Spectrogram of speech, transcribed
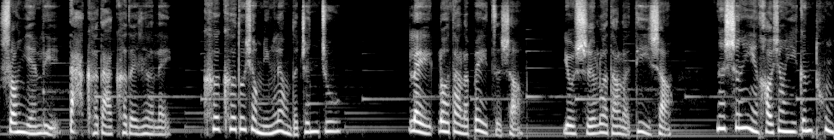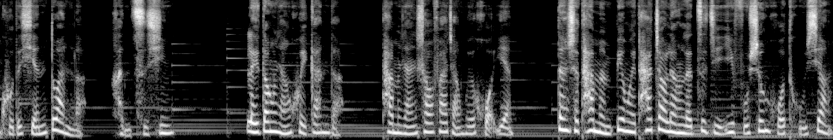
双眼里大颗大颗的热泪，颗颗都像明亮的珍珠。泪落到了被子上，有时落到了地上，那声音好像一根痛苦的弦断了，很刺心。泪当然会干的，它们燃烧发展为火焰，但是它们便为他照亮了自己一幅生活图像。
